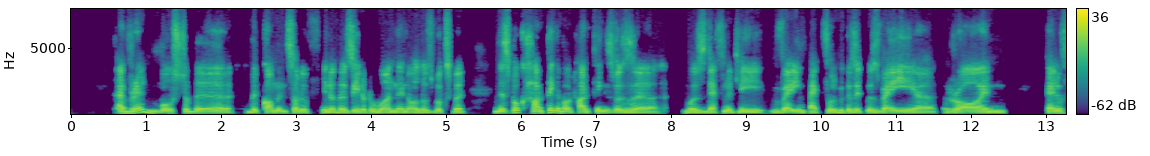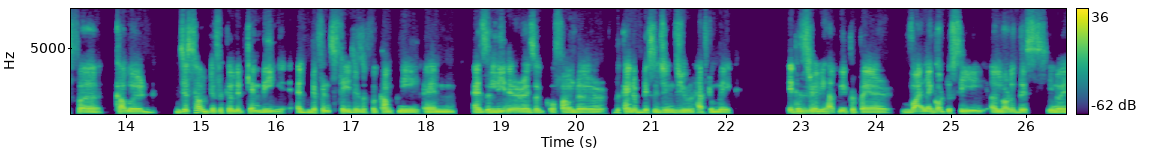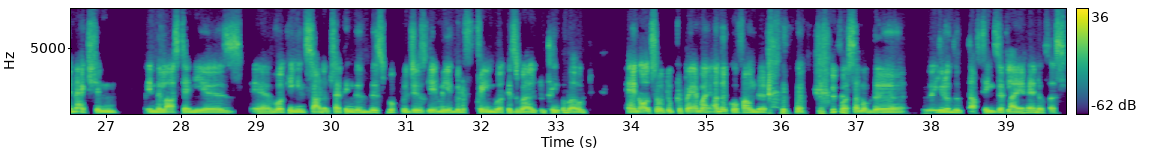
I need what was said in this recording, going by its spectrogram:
I've read most of the the common sort of, you know, the zero to one and all those books, but this book, Hard Thing About Hard Things, was uh, was definitely very impactful because it was very uh, raw and kind of uh, covered just how difficult it can be at different stages of a company and as a leader, as a co-founder, the kind of decisions you will have to make it has really helped me prepare. While I got to see a lot of this, you know, in action in the last 10 years, uh, working in startups, I think that this book would just gave me a good framework as well to think about and also to prepare my other co-founder for some of the, you know, the tough things that lie ahead of us.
